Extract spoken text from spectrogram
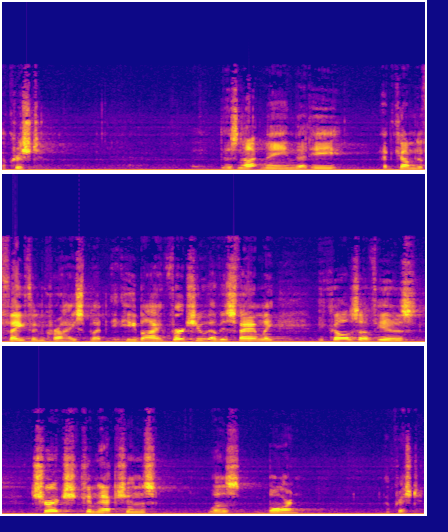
a Christian. It does not mean that he had come to faith in Christ, but he, by virtue of his family, because of his church connections, was born a Christian.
